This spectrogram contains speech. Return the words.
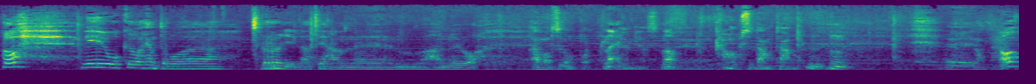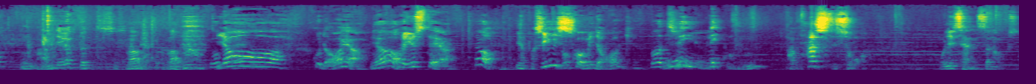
Ja, vi åker och hämtar våra prylar till han, eh, vad han nu var. Han var inte så långt bort. Nej. Ja. Ja. Också downtown. Mm. Eh, ja. ja, han är öppet. Ja, ja. Ja, god dag ja. Ja. just det. ja. Ja, precis. De kom idag. vad trevligt. Fantastiskt så. Och licensen också.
